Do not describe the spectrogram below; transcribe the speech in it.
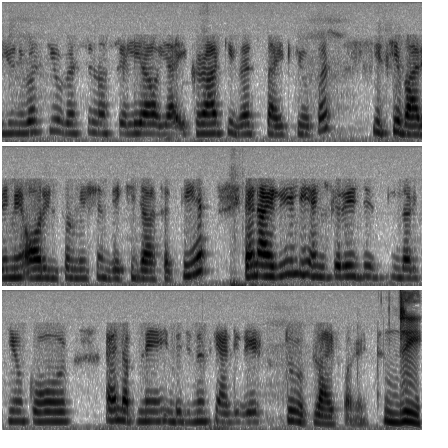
यूनिवर्सिटी ऑफ़ वेस्टर्न ऑस्ट्रेलिया या इकरार की वेबसाइट के ऊपर इसके बारे में और इंफॉर्मेशन देखी जा सकती है। एंड आई रियली एनकरेज लड़कियों को एंड अपने indigenous candidate to apply for it जी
